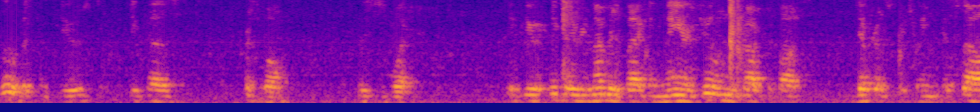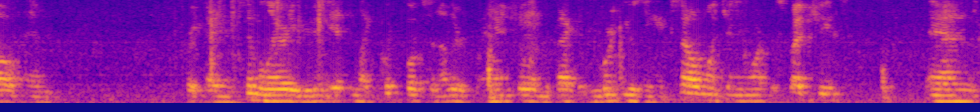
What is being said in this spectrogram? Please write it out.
little bit confused because, first of all, this is what, if you, anybody remembers back in May or June, we talked about difference between Caselle and and similarity between it and like QuickBooks and other financial and the fact that we weren't using Excel much anymore for spreadsheets. And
